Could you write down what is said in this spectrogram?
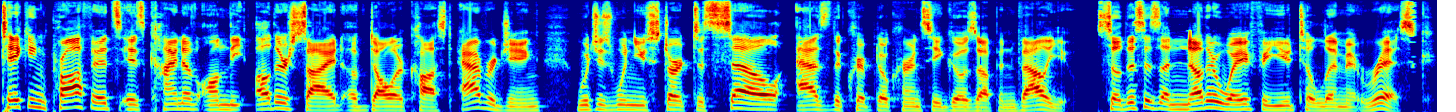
Taking profits is kind of on the other side of dollar cost averaging, which is when you start to sell as the cryptocurrency goes up in value. So this is another way for you to limit risk.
